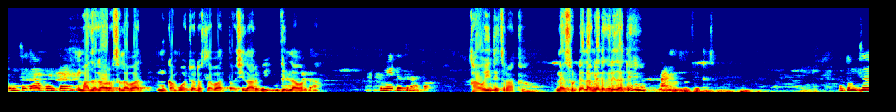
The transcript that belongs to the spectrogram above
तुमचं गाव कोणतं आहे? माझं गाव रसलाबाद मुक्काम पोस्ट रसलाबाद तहसील आरबी जिल्हा वर्धा. तुम्ही इथेच राहता? हा हो, इथेच राहतो. नाही सुट्ट्या लागल्या तर घरी जाते. मग तुमचं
